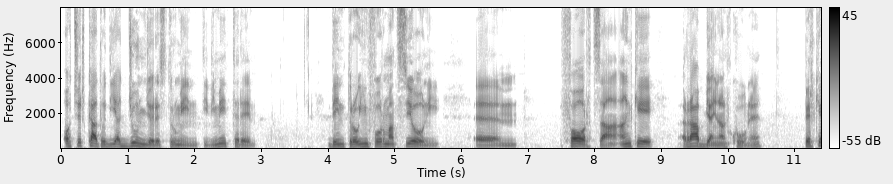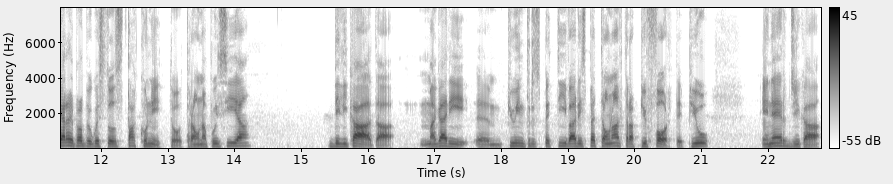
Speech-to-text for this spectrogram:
ho cercato di aggiungere strumenti, di mettere dentro informazioni, ehm, forza, anche rabbia in alcune, per creare proprio questo stacco netto tra una poesia delicata, magari ehm, più introspettiva rispetto a un'altra più forte, più energica,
